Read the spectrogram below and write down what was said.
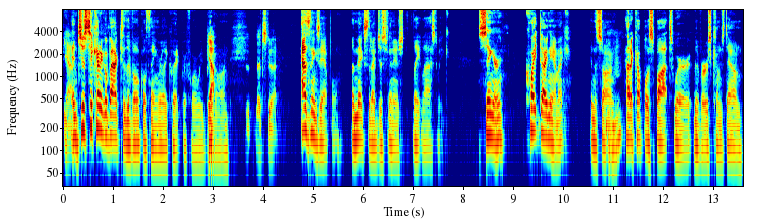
Yeah. And just to kind of go back to the vocal thing really quick before we put Yeah. on. Let's do it. As an example, a mix that I just finished late last week. Singer, quite dynamic in the song, Mm-hmm. had a couple of spots where the verse comes down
